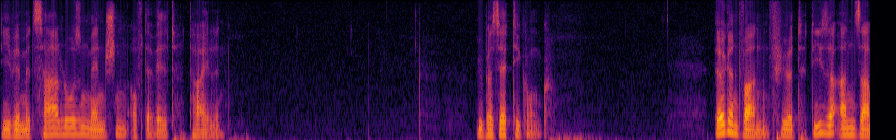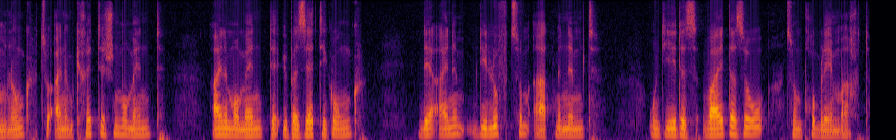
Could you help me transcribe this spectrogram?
die wir mit zahllosen Menschen auf der Welt teilen. Übersättigung Irgendwann führt diese Ansammlung zu einem kritischen Moment, einem Moment der Übersättigung, der einem die Luft zum Atmen nimmt und jedes weiter so zum Problem macht.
